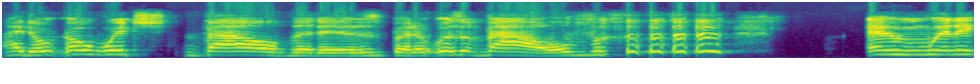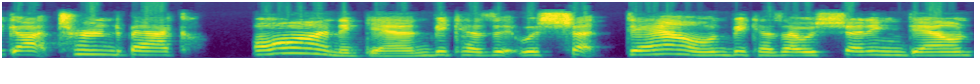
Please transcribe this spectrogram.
i don't know which valve it is but it was a valve. And when it got turned back on again because it was shut down because i was shutting down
